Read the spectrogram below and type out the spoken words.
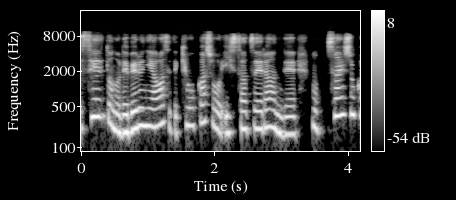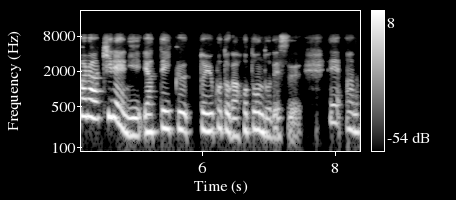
生徒のレベルに合わせて教科書を1冊選んで、もう最初からきれいにやっていくということがほとんどです。で、あの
